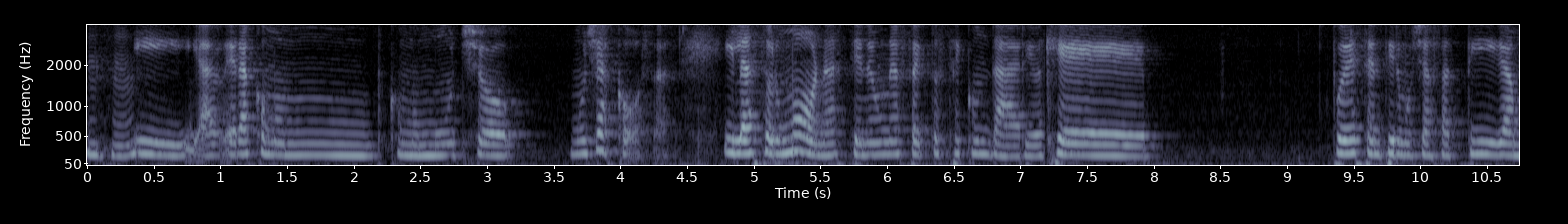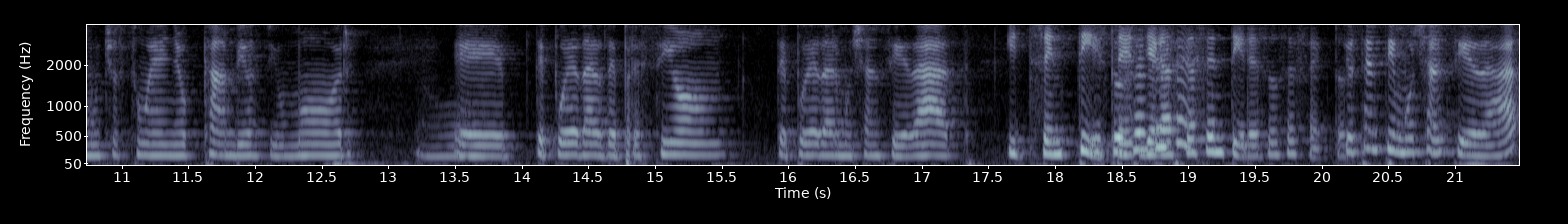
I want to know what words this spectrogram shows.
Ujú. y a- era como, como mucho, muchas cosas. Y las hormonas tienen un efecto secundario que puedes sentir mucha fatiga, mucho sueño, cambios de humor, Oh. eh, te puede dar depresión, te puede dar mucha ansiedad. ¿Y sentiste, sentiste? llegaste a sentir esos efectos? Yo sentí mucha ansiedad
